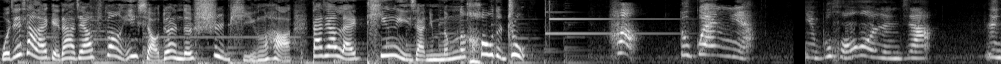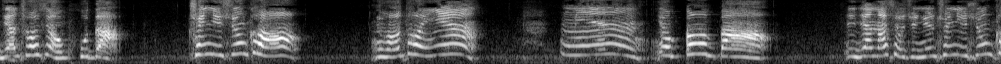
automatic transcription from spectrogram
我接下来给大家放一小段的视频哈，大家来听一下，你们能不能 hold 得住？哼，都怪你，你不哄哄人家，人家超想哭的，捶你胸口，你好讨厌。嗯，要抱抱，人家拿小拳拳捶你胸口。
